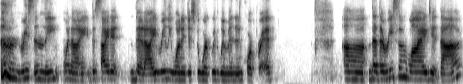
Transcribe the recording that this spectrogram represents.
recently when I decided that I really wanted just to work with women in corporate. Uh, that the reason why I did that,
